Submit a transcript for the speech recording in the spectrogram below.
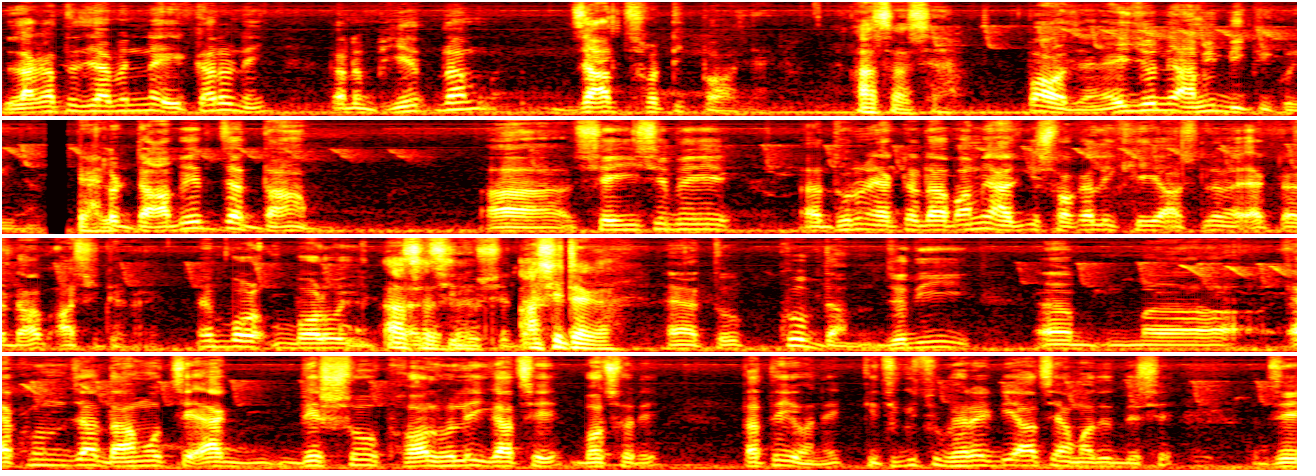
লাগাতে যাবেন না এ কারণেই কারণ ভিয়েতনাম জাত সঠিক পাওয়া যায় না। আচ্ছা আচ্ছা। পাওয়া যায় না এই জন্য আমি বিক্রি করি না। এবার ডাবের যা দাম সেই হিসেবে ধরুন একটা ডাব আমি আজকে সকালে খেয়ে আসলাম একটা ডাব আশি টাকায়। বড়- বড়ই আচ্ছা ছিল আচ্ছা সেটা। আশি টাকা। হ্যাঁ তো খুব দাম। যদি এখন যা দাম হচ্ছে এক দেড়শো ফল হলেই গাছে বছরে তাতেই অনেক। কিছু কিছু ভ্যারাইটি আছে আমাদের দেশে যে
